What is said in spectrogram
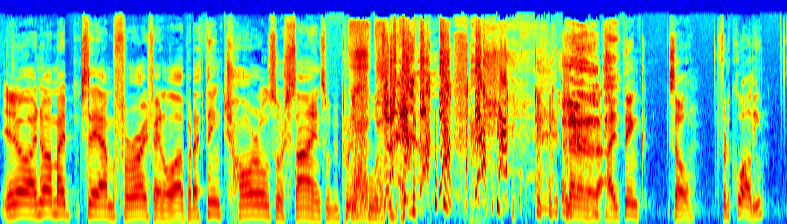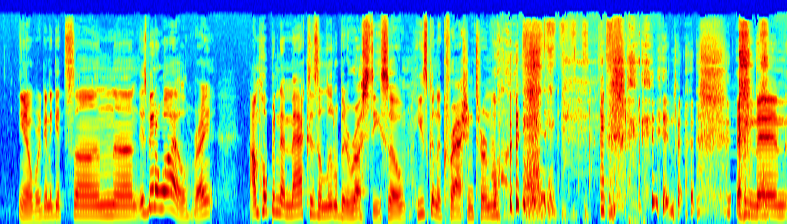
you know, I know I might say I'm a Ferrari fan a lot, but I think Charles or Sainz would be pretty cool. no, no, no, no. I think so. For the quality, you know, we're gonna get some. Uh, it's been a while, right? I'm hoping that Max is a little bit rusty, so he's gonna crash in turn one. and then,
